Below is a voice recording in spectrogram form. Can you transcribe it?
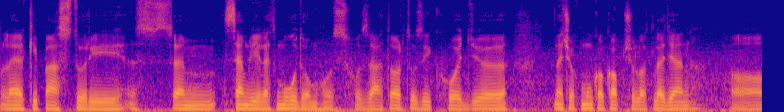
lelkipásztori szem, szemlélet módomhoz hozzátartozik, hogy ne csak munkakapcsolat legyen a,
